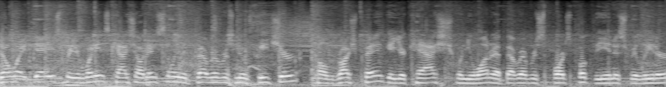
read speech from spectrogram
Don't wait days for your winnings. Cash out instantly with Bet Rivers' new feature called Rush Pay. Get your cash when you want it at Bet Rivers Sportsbook, the industry leader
